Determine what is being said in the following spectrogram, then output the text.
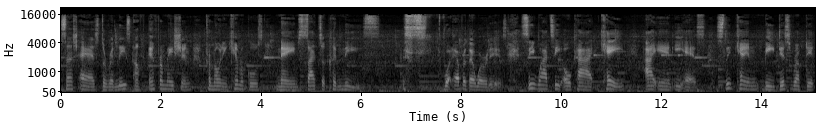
such as the release of inflammation promoting chemicals named cytokinase. whatever the word is. C Y T O K I N E S. Sleep can be disrupted,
